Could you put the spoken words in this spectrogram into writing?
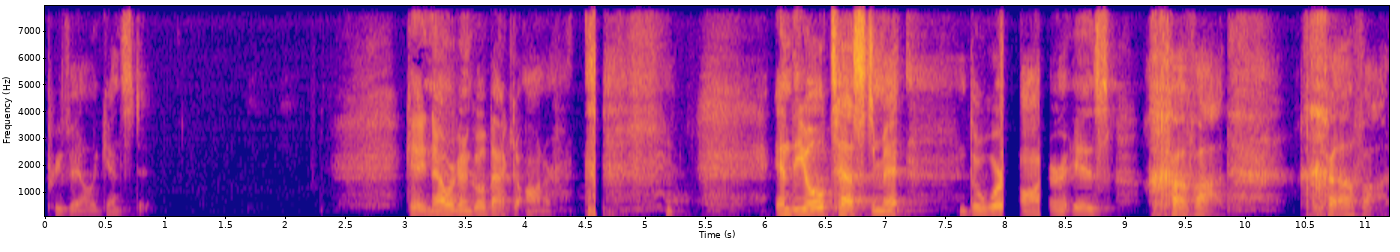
prevail against it. Okay, now we're going to go back to honor. In the Old Testament, the word honor is chavad. Chavad.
